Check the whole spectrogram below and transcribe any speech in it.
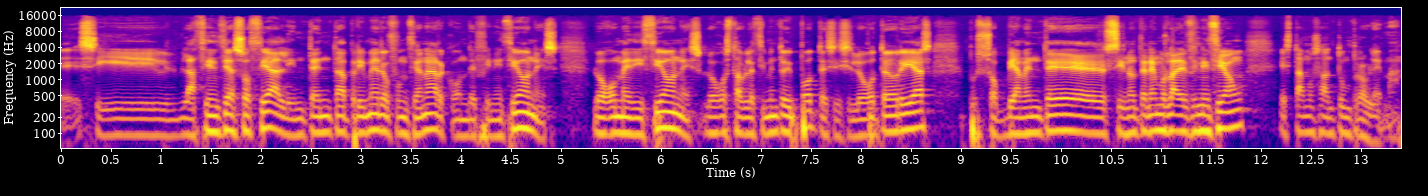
Eh, si la ciencia social intenta primero funcionar con definiciones, luego mediciones, luego establecimiento de hipótesis y luego teorías, pues obviamente si no tenemos la definición estamos ante un problema.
